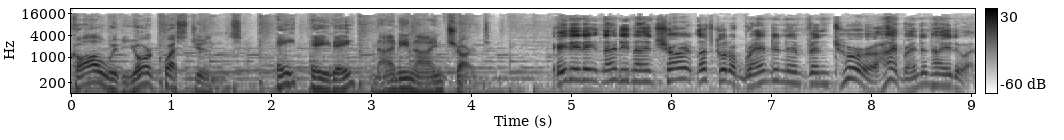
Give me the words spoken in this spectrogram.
Call with your questions. 888 99 Chart. 888 99 Chart. Let's go to Brandon in Ventura. Hi, Brandon. How you doing?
